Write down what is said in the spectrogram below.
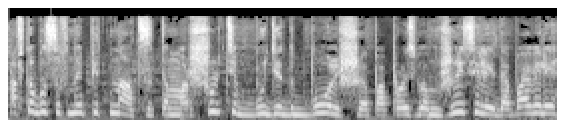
Автобусов на 15-м маршруте будет больше. По просьбам жителей добавили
